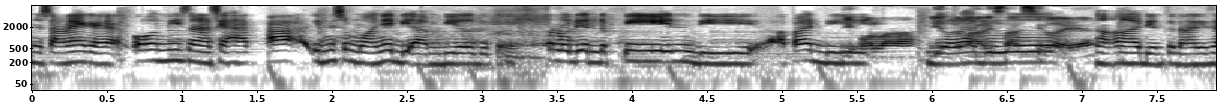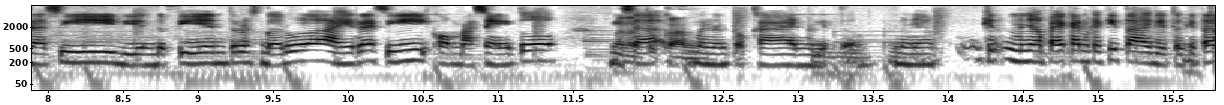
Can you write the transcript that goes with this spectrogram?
misalnya kayak oh ini nasihat A ini semuanya diambil gitu perlu diendepin di apa di Diolah, diolah dulu diinternalisasi lah ya. Heeh, diinternalisasi diendepin terus barulah akhirnya si kompasnya itu bisa Menentukan. menentukan, gitu Menya- ki- menyampaikan ke kita gitu kita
